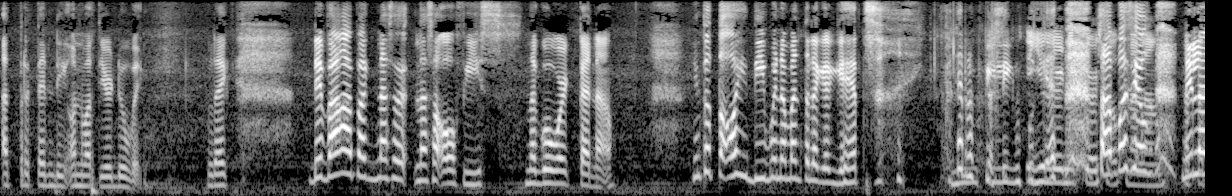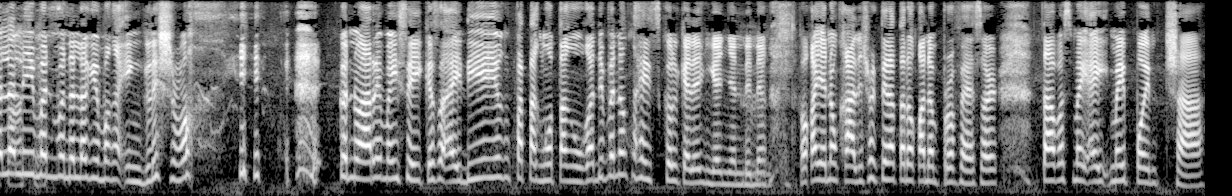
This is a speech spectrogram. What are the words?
at pretending on what you're doing. Like, 'di ba kapag nasa nasa office, nagwo-work ka na, yung totoo hindi mo naman talaga gets. Pero feeling mo You gets. learn it yourself Tapos yung nilalaliman mo na lang yung mga English mo. Kunwari may say ka sa idea, yung patango-tango ka. Di ba nung high school ka din, ganyan din. Yung, o kaya nung college, pag tinatanong ka ng professor, tapos may, may point siya,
